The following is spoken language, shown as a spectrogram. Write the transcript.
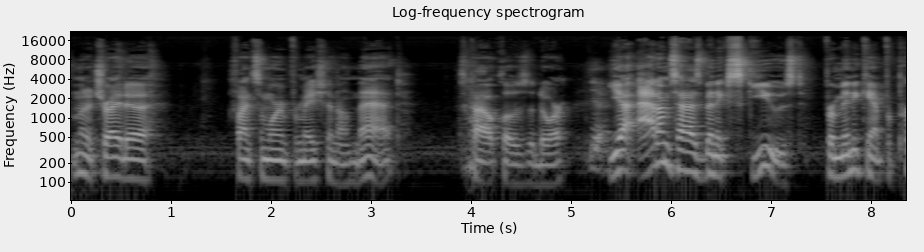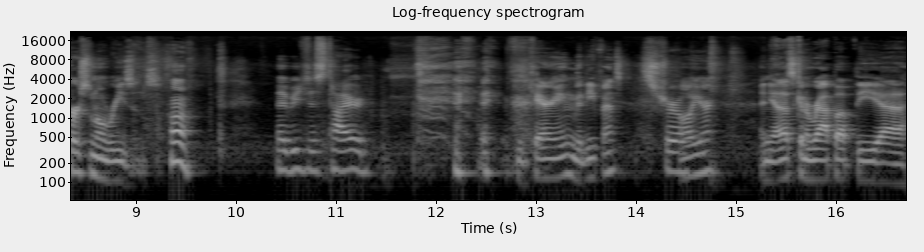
I'm gonna try to find some more information on that. As Kyle closed the door. Yeah. Yeah, Adams has been excused from minicamp for personal reasons. Huh. Maybe he's just tired. From carrying the defense It's true. all year. And yeah, that's gonna wrap up the uh,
